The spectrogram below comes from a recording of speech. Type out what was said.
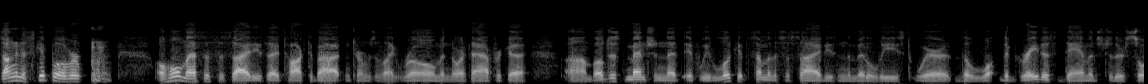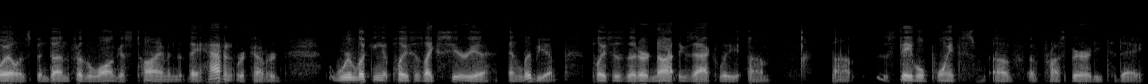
So I'm going to skip over a whole mess of societies that I talked about in terms of like Rome and North Africa. Um, but I'll just mention that if we look at some of the societies in the Middle East where the, the greatest damage to their soil has been done for the longest time and that they haven't recovered, we're looking at places like Syria and Libya, places that are not exactly um, uh, stable points of, of prosperity today.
